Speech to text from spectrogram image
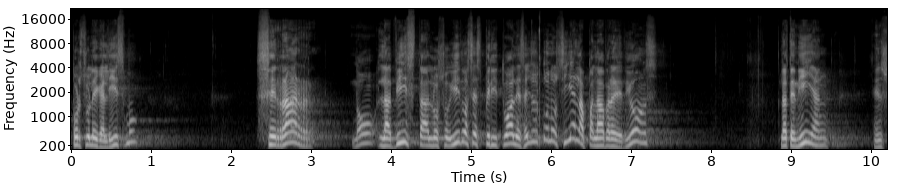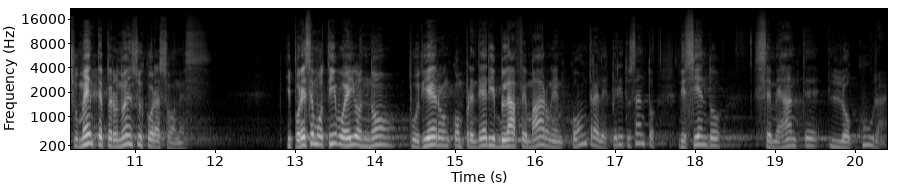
por su legalismo, cerrar ¿no? la vista, los oídos espirituales. Ellos conocían la palabra de Dios, la tenían en su mente, pero no en sus corazones. Y por ese motivo ellos no pudieron comprender y blasfemaron en contra del Espíritu Santo, diciendo semejante locura.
